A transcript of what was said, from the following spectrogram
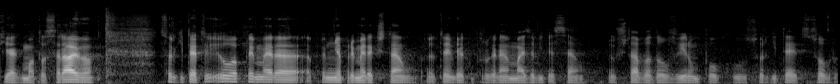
Tiago Mota Saraiva. Sr. Arquiteto, eu a, primeira, a minha primeira questão tem a ver com o programa Mais Habitação. Eu gostava de ouvir um pouco o Sr. Arquiteto sobre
